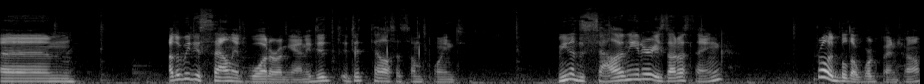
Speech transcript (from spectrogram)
Um, how do we desalinate water again? It did, it did tell us at some point. We need a desalinator? Is that a thing? Probably build a workbench, huh?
